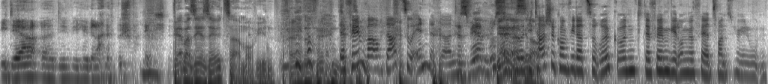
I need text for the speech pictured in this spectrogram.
wie der, äh, den wir hier gerade besprechen. Wäre aber sehr seltsam auf jeden Fall. Also, Der Film war auch da zu Ende dann. Das wäre ein lustiges. Ja, ja, also genau. die Tasche kommt wieder zurück und der Film geht ungefähr 20 Minuten.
